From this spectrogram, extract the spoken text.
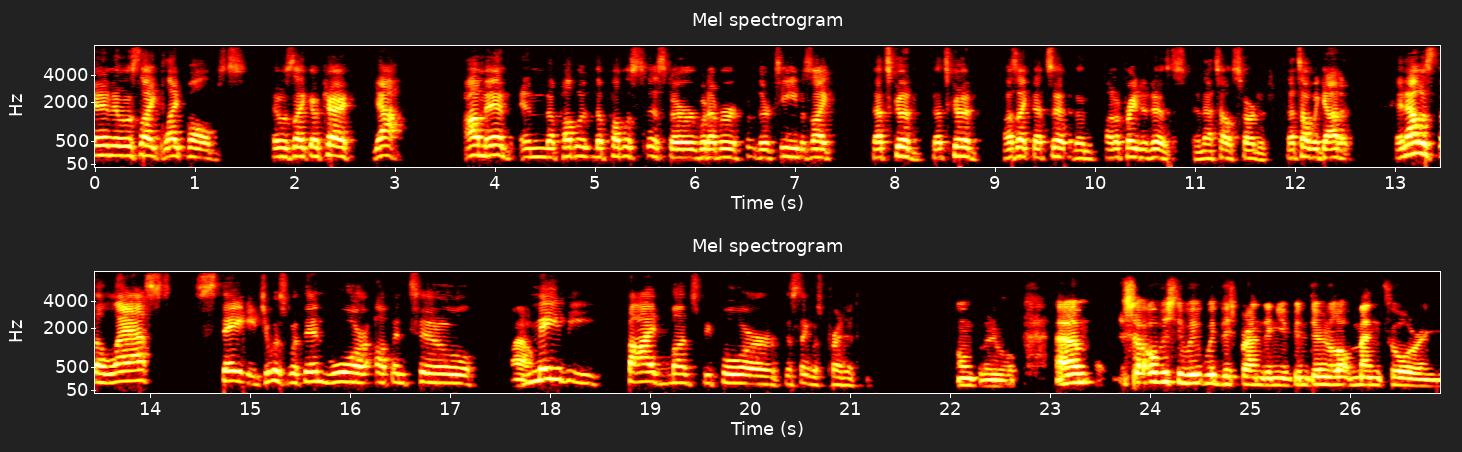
And it was like light bulbs it was like, okay, yeah, I'm in. And the public, the publicist or whatever their team is like, that's good, that's good. I was like, that's it. Then unafraid it is, and that's how it started. That's how we got it, and that was the last stage. It was within war up until wow. maybe five months before this thing was printed. Unbelievable. Um, so obviously, with, with, this branding, you've been doing a lot of mentoring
